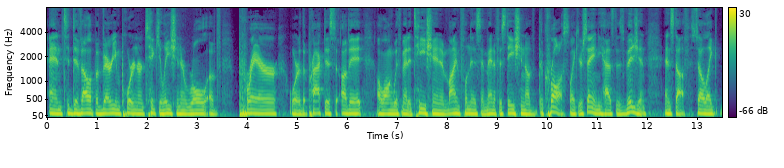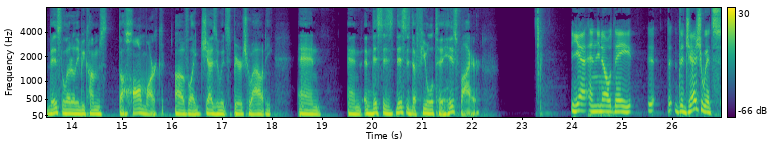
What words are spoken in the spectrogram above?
and to develop a very important articulation and role of prayer or the practice of it along with meditation and mindfulness and manifestation of the cross. Like you're saying he has this vision and stuff. So like this literally becomes the hallmark of like Jesuit spirituality, and and and this is this is the fuel to his fire. Yeah, and you know they the, Jesuits,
